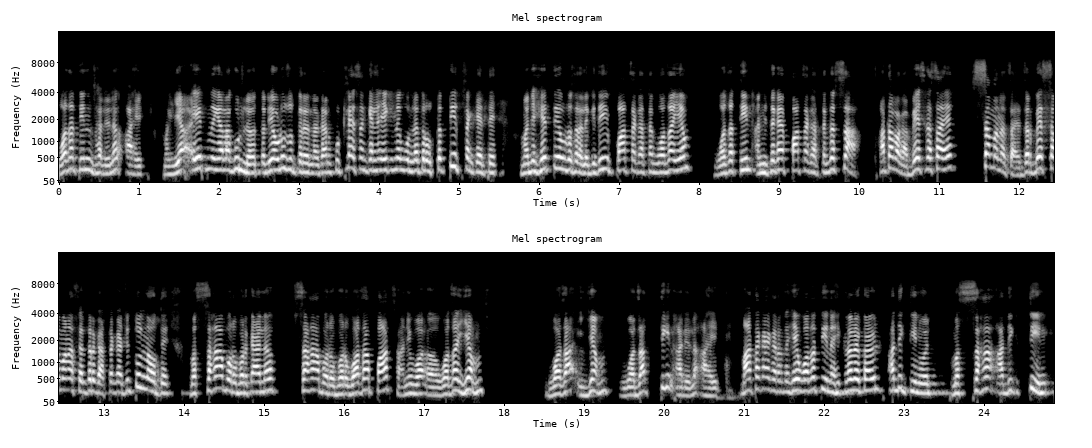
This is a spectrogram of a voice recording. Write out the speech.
वजा तीन झालेलं आहे. मग या एक न याला गुणलं तर एवढंच उत्तर येणार कारण कुठल्याही संख्येला एक न गुणलं तर उत्तर तीच संख्या येते. म्हणजे हे तेवढंच राहिलं किती? पाचचा घातक वजा यम वजा तीन आणि इथं काय? पाचचा घातक सहा. आता बघा बेस कसा आहे? समानच आहे. जर बेस समान असेल तर घातकाची तुलना होते. मग सहा बरोबर काय आलं? सहा बरोबर वजा पाच आणि वजा यम वजा यम वजा तीन आलेलं आहे. मग आता काय करायचं? हे वजा तीन आहे. इकडे काय होईल? अधिक तीन होईल. मग सहा अधिक तीन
